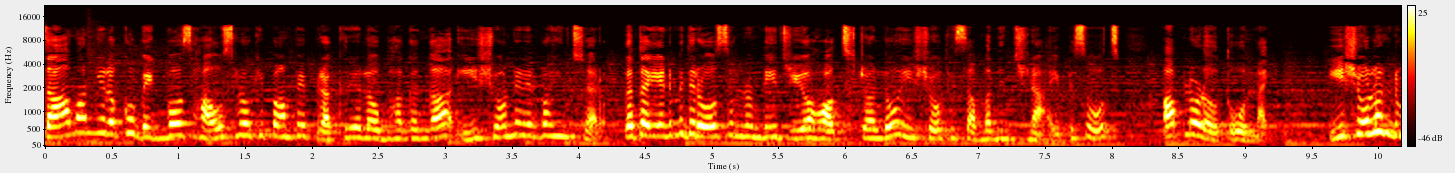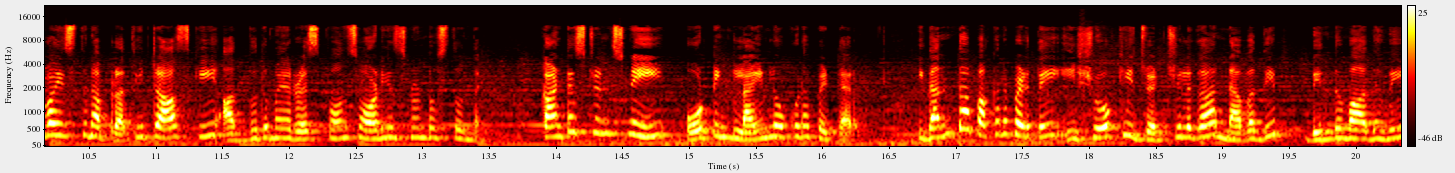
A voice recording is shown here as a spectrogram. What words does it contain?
సామాన్యులకు బిగ్ బాస్ హౌస్లోకి పంపే ప్రక్రియలో భాగంగా ఈ షోని నిర్వహించారు. గత ఎనిమిది రోజుల నుండి జియో హాట్స్టార్లో ఈ షోకి సంబంధించిన ఎపిసోడ్స్ అప్లోడ్ అవుతూ ఉన్నాయి. ఈ షోలో నిర్వహిస్తున్న ప్రతి టాస్క్కి అద్భుతమైన రెస్పాన్స్ ఆడియన్స్ నుండి వస్తుంది. కంటెస్టెంట్స్ని ఓటింగ్ లైన్లో కూడా పెట్టారు. ఇదంతా పక్కన పెడితే ఈ షోకి జడ్జిలుగా నవదీప్ బిందు మాధవి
